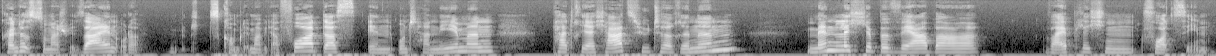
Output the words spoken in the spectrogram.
könnte es zum Beispiel sein, oder es kommt immer wieder vor, dass in Unternehmen Patriarchatshüterinnen männliche Bewerber weiblichen vorziehen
